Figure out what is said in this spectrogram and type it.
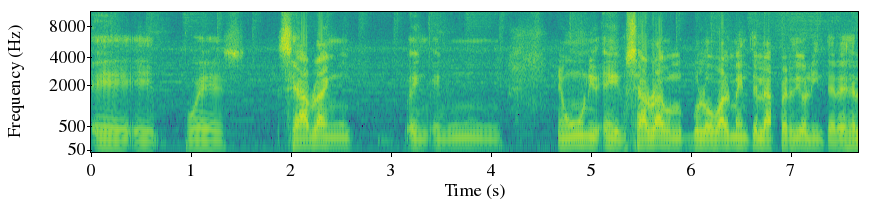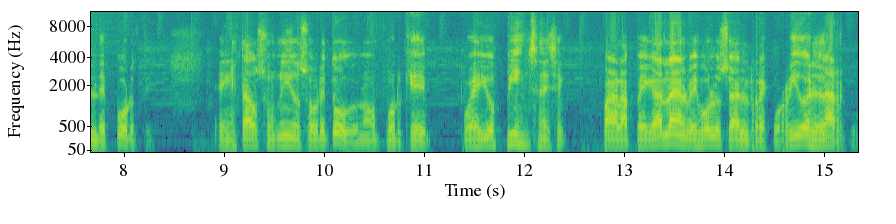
eh, pues se habla en, un, eh, se habla globalmente, le ha perdido el interés del deporte, en Estados Unidos sobre todo, ¿no? Porque pues ellos piensan, para pegarla en el béisbol, o sea, el recorrido es largo.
